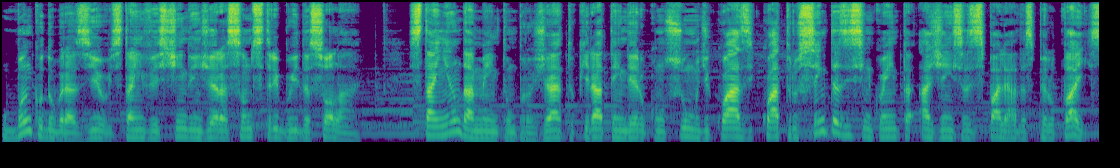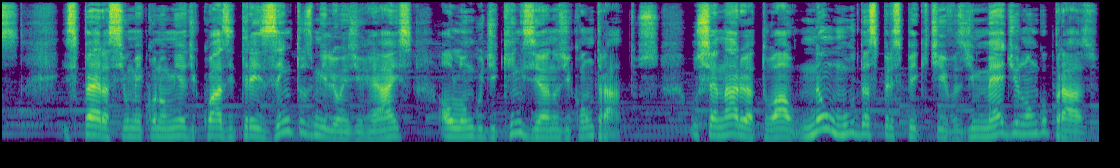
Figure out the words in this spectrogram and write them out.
Banco do Brasil está investindo em geração distribuída solar. Está em andamento um projeto que irá atender o consumo de quase 450 agências espalhadas pelo país. Espera-se uma economia de quase 300 milhões de reais ao longo de 15 anos de contratos. O cenário atual não muda as perspectivas de médio e longo prazo,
